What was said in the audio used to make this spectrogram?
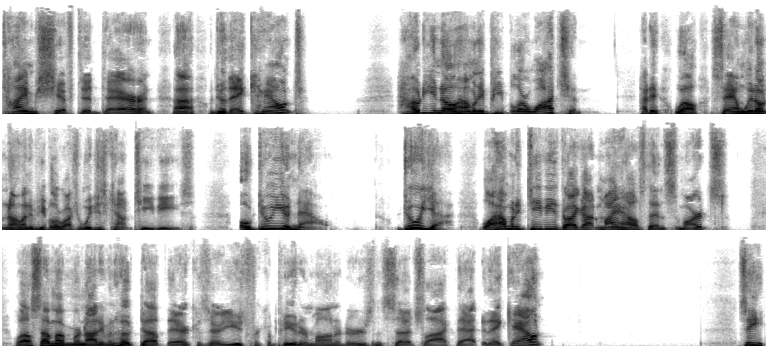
time shifted there. And uh, do they count? How do you know how many people are watching? How do you, well, Sam, we don't know how many people are watching. We just count TVs. Oh, do you now? Do you? Well, how many TVs do I got in my house then, smarts? Well, some of them are not even hooked up there because they're used for computer monitors and such like that. Do they count? See,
